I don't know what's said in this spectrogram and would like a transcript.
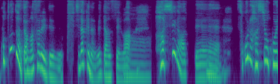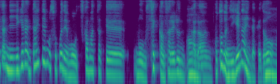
ほとんどは騙されてるのよ。口だけなのね、男性は。あ橋があって、そこの橋を越えたら逃げられ、大体もうそこでもう捕まっちゃって、もう折檻されるから、ほとんど逃げないんだけーど、うん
